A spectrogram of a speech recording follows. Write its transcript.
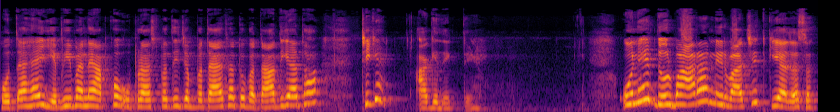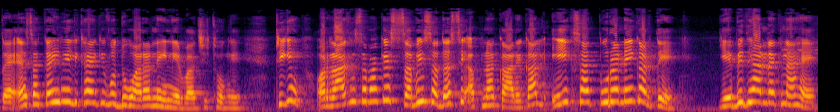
होता है। ये भी मैंने आपको उपराष्ट्रपति जब बताया था तो बता दिया था। ठीक है? आगे देखते हैं। उन्हें दोबारा निर्वाचित किया जा सकता है। ऐसा कहीं नहीं लिखा है कि वो दोबारा नहीं निर्वाचित होंगे। ठीक है? और राज्यसभा के सभी सदस्य अपना कार्यकाल एक साथ पूरा नहीं करते। ये भी ध्यान रखना है।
